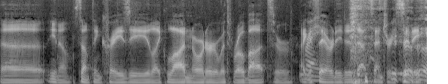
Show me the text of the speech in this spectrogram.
uh, you know, something crazy like Law and Order with robots, or I guess they already did that Century City.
